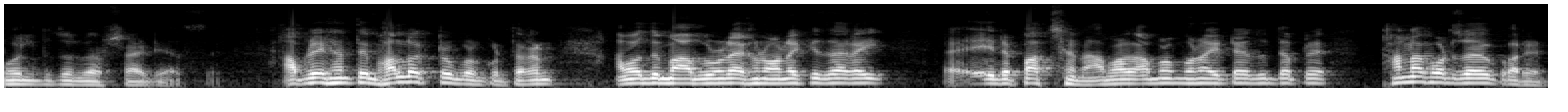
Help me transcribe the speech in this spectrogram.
মহিলাদের জন্য ব্যবসা আইডিয়া আছে। আপনি এখান থেকে ভালো একটা উপার্জন করতে কারণ আমাদের মা বোনেরা এখন অনেক জায়গায় এটা পাচ্ছে না। আমার আমার মনে হয় এটা যদি আপনি থানা পর্যায়েও করেন,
